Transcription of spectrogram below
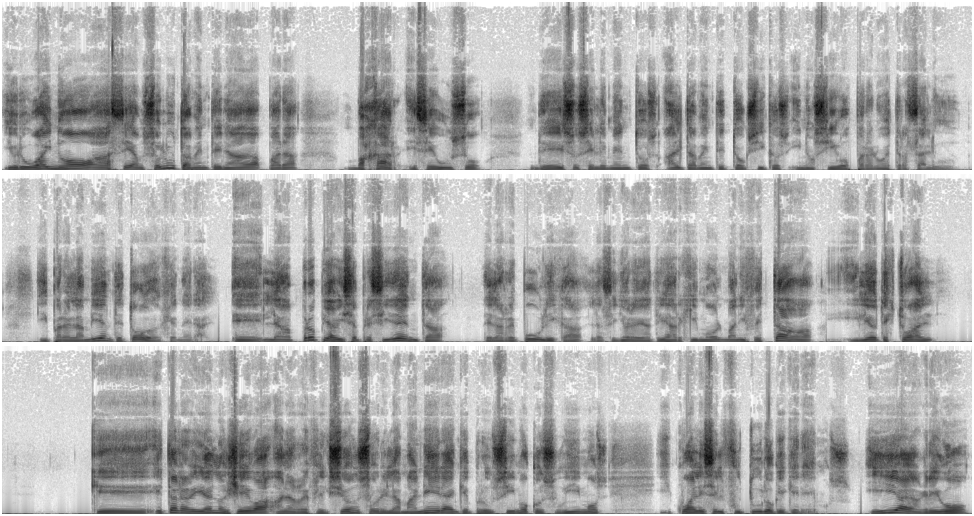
Y Uruguay no hace absolutamente nada para bajar ese uso de esos elementos altamente tóxicos y nocivos para nuestra salud y para el ambiente todo en general. Eh, la propia vicepresidenta de la República, la señora Beatriz Argimol, manifestaba, y leo textual, que esta realidad nos lleva a la reflexión sobre la manera en que producimos, consumimos y cuál es el futuro que queremos. Y agregó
